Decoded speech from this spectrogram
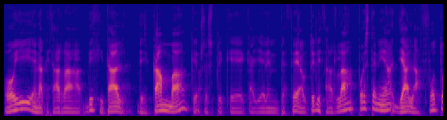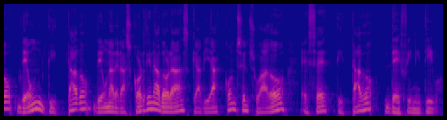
Hoy en la pizarra digital de Canva, que os expliqué que ayer empecé a utilizarla, pues tenía ya la foto de un dictado de una de las coordinadoras que había consensuado ese dictado definitivo.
